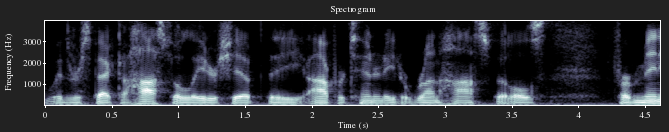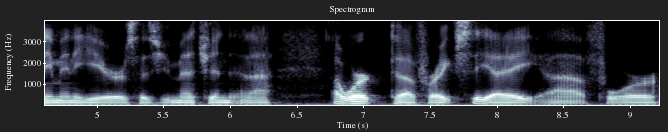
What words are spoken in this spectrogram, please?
with respect to hospital leadership the opportunity to run hospitals for many many years as you mentioned. And i I worked uh, for HCA uh, for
